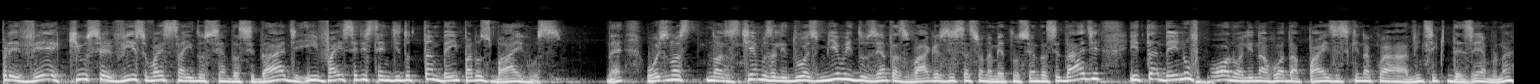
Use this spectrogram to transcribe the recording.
prevê que o serviço vai sair do centro da cidade e vai ser estendido também para os bairros. Né? Hoje nós, nós tínhamos ali 2.200 vagas de estacionamento no centro da cidade e também no fórum ali na Rua da Paz, esquina com a 25 de dezembro, né?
